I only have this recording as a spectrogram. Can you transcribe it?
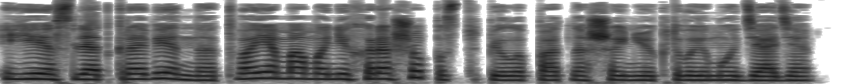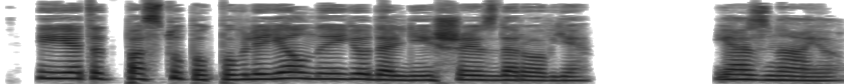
Если откровенно, твоя мама нехорошо поступила по отношению к твоему дяде, и этот поступок повлиял на ее дальнейшее здоровье. «Я знаю»,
